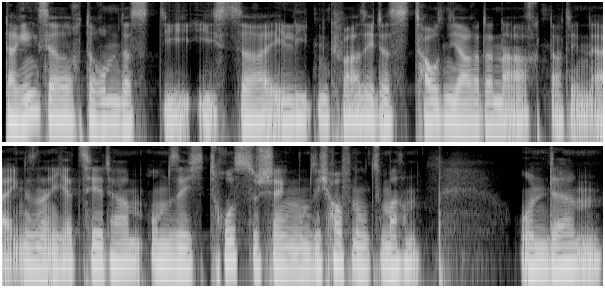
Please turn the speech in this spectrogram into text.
da ging es ja auch darum, dass die Israeliten quasi das tausend Jahre danach, nach den Ereignissen eigentlich erzählt haben, um sich Trost zu schenken, um sich Hoffnung zu machen. Und ähm,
